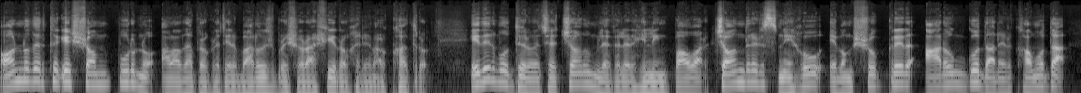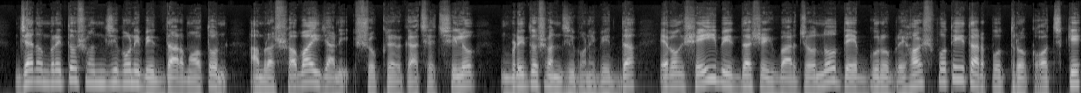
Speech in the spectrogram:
অন্যদের থেকে সম্পূর্ণ আলাদা প্রকৃতির মানুষ বৃষরাশি রোহিণী নক্ষত্র। এদের মধ্যে রয়েছে চরম লেভেলের হিলিং পাওয়ার চন্দ্রের স্নেহ এবং শুক্রের আরোগ্য দানের ক্ষমতা। যেন মৃত সঞ্জীবনী বিদ্যার মতন, আমরা সবাই জানি শুক্রের কাছে ছিল মৃত সঞ্জীবনী বিদ্যা এবং সেই বিদ্যা শিখবার জন্য দেবগুরু বৃহস্পতি তার পুত্র কচকে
